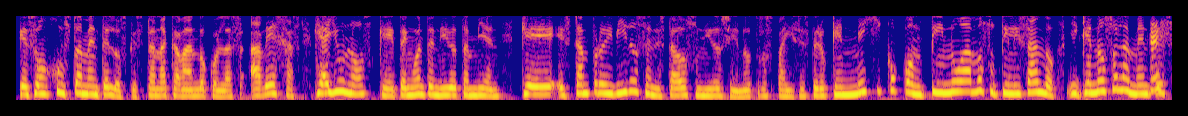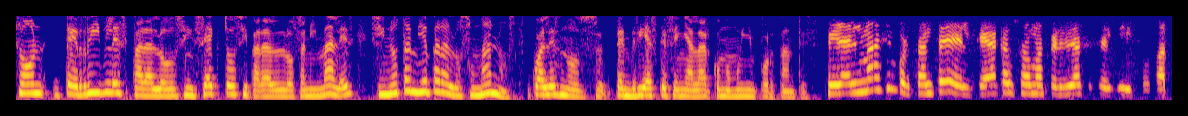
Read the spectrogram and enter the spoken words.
que son justamente los que están acabando con las abejas. Que hay unos que tengo entendido también que están prohibidos en Estados Unidos y en otros países, pero que en México continuamos utilizando y que no solamente son terribles para los insectos y para los animales, sino también para los humanos. ¿Cuáles nos tendrías que señalar como muy importantes? Mira, el más importante, el que ha causado más pérdidas es el glifosato.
